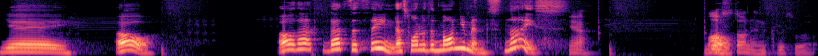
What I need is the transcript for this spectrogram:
Yay! Oh, oh that that's the thing. That's one of the monuments. Nice. Yeah. Milestone and Crucible.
